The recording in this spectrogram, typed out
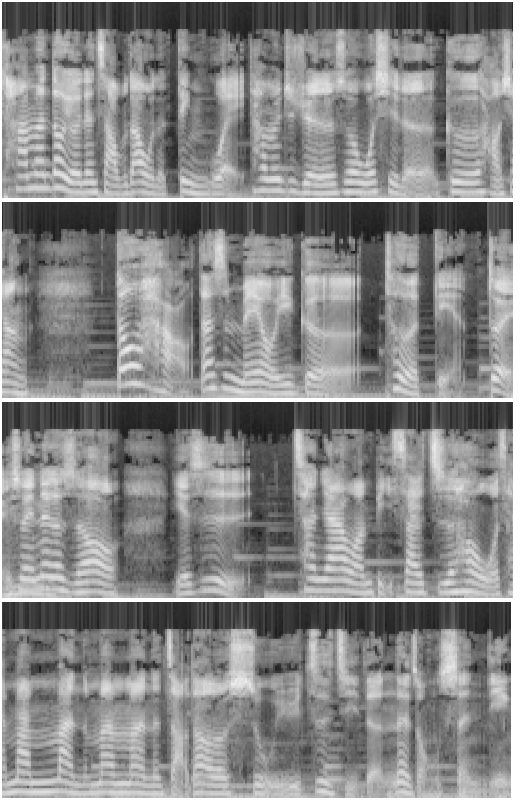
他们都有点找不到我的定位，他们就觉得说我写的歌好像都好，但是没有一个特点，对，所以那个时候也是。参加完比赛之后，我才慢慢的、慢慢的找到了属于自己的那种声音。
